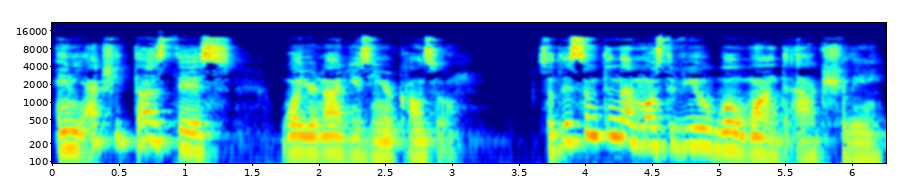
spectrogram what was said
and it actually does this while you're not using your console. So this is something that most of you will want, actually.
